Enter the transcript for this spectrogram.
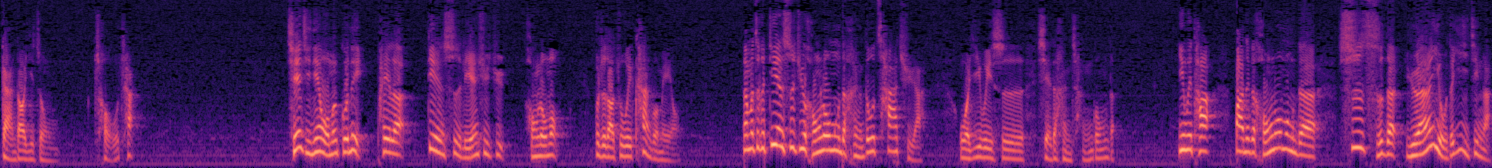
感到一种惆怅。前几年我们国内拍了电视连续剧《红楼梦》，不知道诸位看过没有？那么这个电视剧《红楼梦》的很多插曲啊，我以为是写的很成功的，因为他把那个《红楼梦》的诗词的原有的意境啊，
